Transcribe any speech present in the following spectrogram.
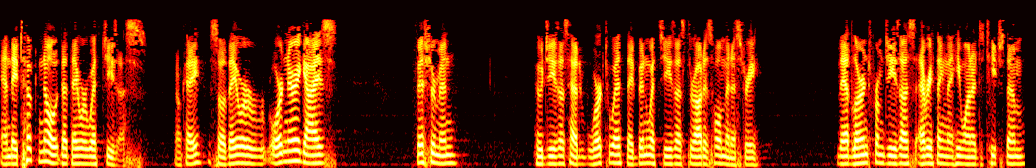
And they took note that they were with Jesus. Okay? So they were ordinary guys, fishermen, who Jesus had worked with. They'd been with Jesus throughout his whole ministry. They had learned from Jesus everything that he wanted to teach them,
